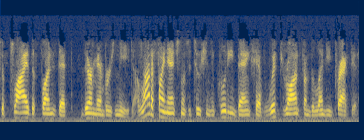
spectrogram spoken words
supply the funds that their members need. A lot of financial institutions, including banks, have withdrawn from the lending practice.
